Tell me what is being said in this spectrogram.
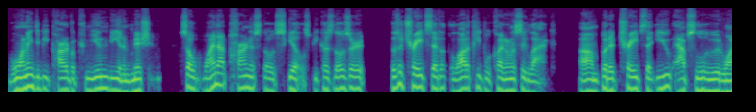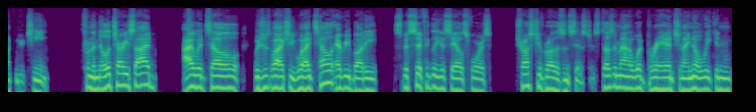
wanting to be part of a community and a mission. So why not harness those skills? Because those are those are traits that a lot of people quite honestly lack. Um, but it traits that you absolutely would want in your team. From the military side, I would tell, which is well, actually what I tell everybody specifically to Salesforce, trust your brothers and sisters. Doesn't matter what branch. And I know we can,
